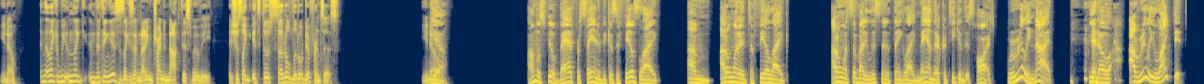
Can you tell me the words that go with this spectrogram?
you know, and then like we and like and the thing is is like I said, I'm not even trying to knock this movie. It's just like it's those subtle little differences, you know. yeah. I almost feel bad for saying it because it feels like I'm I don't want it to feel like I don't want somebody listening to think like, man, they're critiquing this harsh. We're really not. You know, I, I really liked it.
